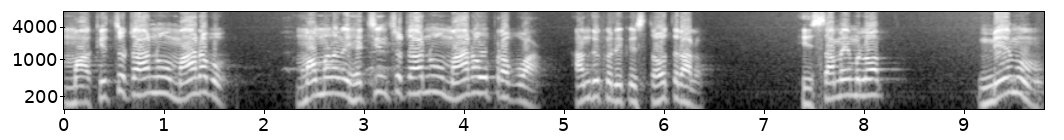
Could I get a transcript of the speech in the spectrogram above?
మాకిచ్చుట నువ్వు మానవు. మమ్మల్ని హెచ్చించుట నువ్వు మానవు ప్రభువ. అందుకు నీకు స్తోత్రాలు. ఈ సమయంలో మేము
